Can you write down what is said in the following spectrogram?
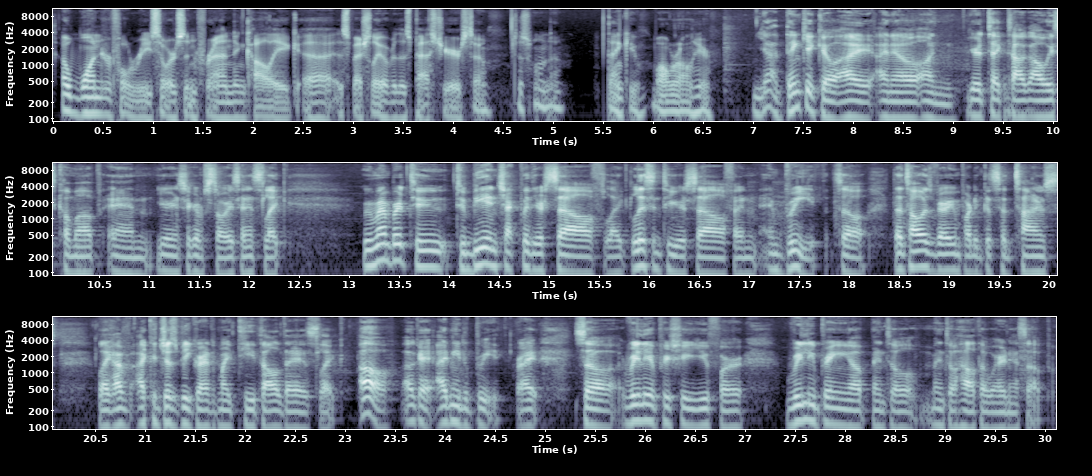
a wonderful resource and friend and colleague, uh, especially over this past year. So, just want to thank you while we're all here. Yeah, thank you, Ko. I I know on your TikTok always come up and your Instagram stories, and it's like remember to to be in check with yourself like listen to yourself and and breathe. So that's always very important because sometimes like I've, i could just be grinding my teeth all day. It's like oh okay i need to breathe right? So really appreciate you for really bringing up mental mental health awareness up.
